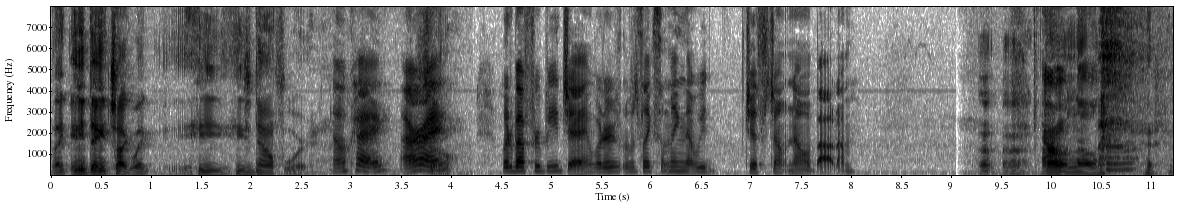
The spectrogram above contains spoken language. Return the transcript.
Like anything chocolate, like he he's down for it. okay, all right. So- What about for BJ? What are what's like something that we just don't know about him? Uh-uh. I don't know.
